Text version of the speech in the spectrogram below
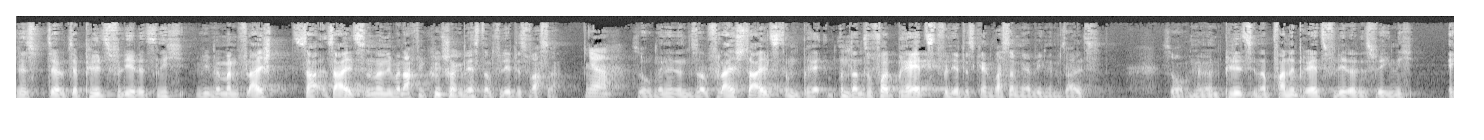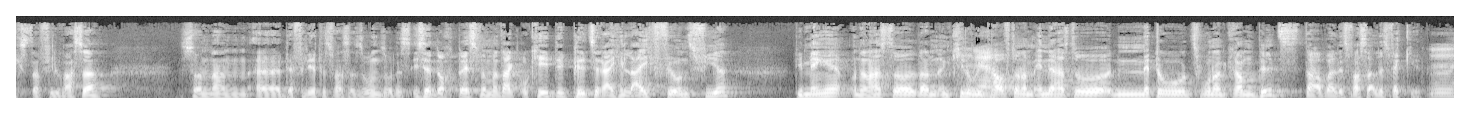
das, der, der Pilz verliert jetzt nicht, wie wenn man Fleisch sa- salzt und dann über Nacht in den Kühlschrank lässt, dann verliert es Wasser. Ja. So, wenn du dann so Fleisch salzt und, und dann sofort brätst, verliert es kein Wasser mehr wegen dem Salz. So, und wenn du einen Pilz in der Pfanne brätst, verliert er deswegen nicht extra viel Wasser, sondern äh, der verliert das Wasser so und so. Das ist ja doch das, wenn man sagt, okay, die Pilze reichen leicht für uns vier, die Menge, und dann hast du dann ein Kilo Ja. gekauft und am Ende hast du netto 200 Gramm Pilz da, weil das Wasser alles weggeht. Mhm.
